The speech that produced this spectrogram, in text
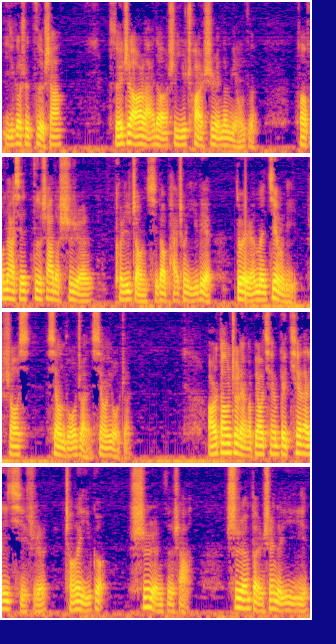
一个是自杀，随之而来的是一串诗人的名字。仿佛那些自杀的诗人可以整齐地排成一列，对人们敬礼，稍向左转，向右转。而当这两个标签被贴在一起时，成了一个诗人自杀。诗人本身的意义，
